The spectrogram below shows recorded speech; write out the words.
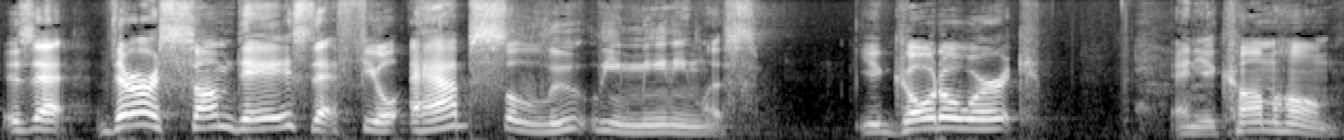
is that there are some days that feel absolutely meaningless. You go to work and you come home.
